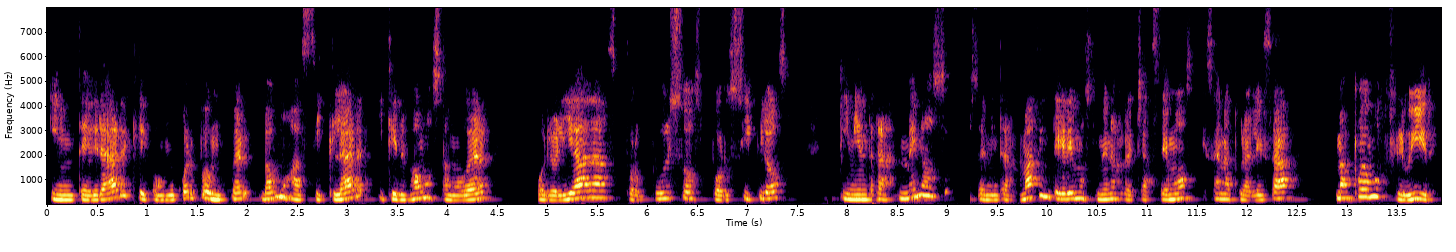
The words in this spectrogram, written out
integrar que como cuerpo de mujer vamos a ciclar y que nos vamos a mover por oleadas, por pulsos, por ciclos, y mientras menos, o sea, mientras más integremos y menos rechacemos esa naturaleza, más podemos fluir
